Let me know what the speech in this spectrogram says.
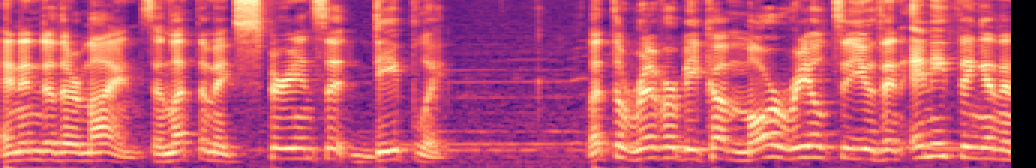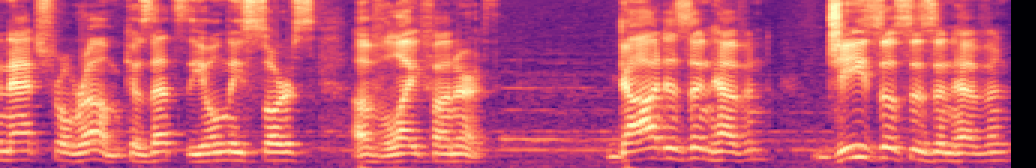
and into their minds, and let them experience it deeply. Let the river become more real to you than anything in the natural realm, because that's the only source of life on earth. God is in heaven, Jesus is in heaven,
